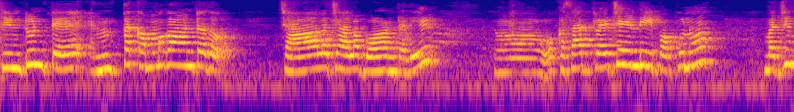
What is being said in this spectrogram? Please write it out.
తింటుంటే ఎంత కమ్మగా ఉంటుందో. చాలా చాలా బాగుంటుంది. ఒకసారి ట్రై చేయండి ఈ పప్పును. మజ్జిగ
